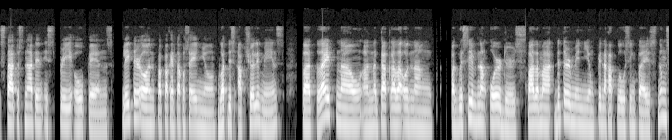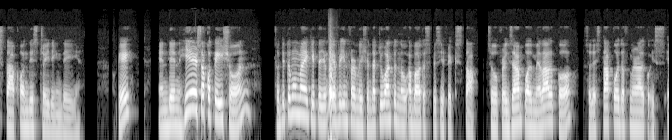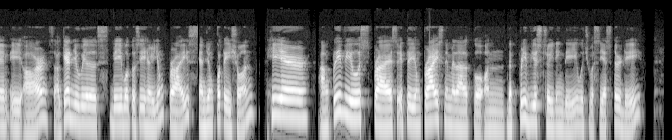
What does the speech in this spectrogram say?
status natin is pre-open. Later on, papakita ko sa inyo what this actually means. But right now, uh, nagkakaroon ng pag-receive ng orders para ma-determine yung pinaka-closing price ng stock on this trading day. Okay? And then here's a quotation. So dito mo makikita yung every information that you want to know about a specific stock. So for example, Meralco. So the stock code of Meralco is MAR. So again, you will be able to see here yung price and yung quotation. Here, ang previous price, so ito yung price ni Meralco on the previous trading day, which was yesterday.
